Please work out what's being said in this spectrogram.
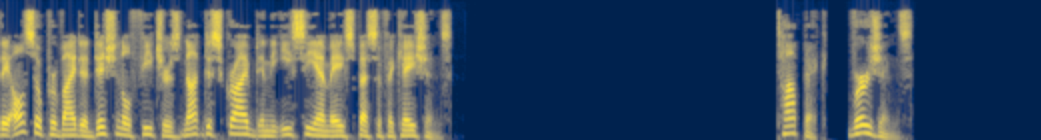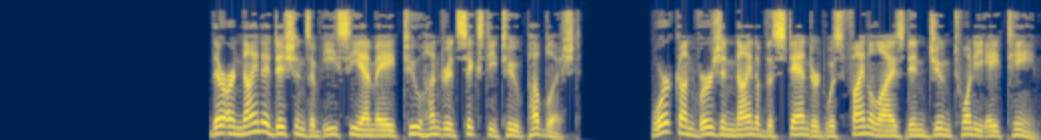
they also provide additional features not described in the ECMA specifications. Versions. There are 9 editions of ECMA 262 published. Work on version 9 of the standard was finalized in June 2018.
